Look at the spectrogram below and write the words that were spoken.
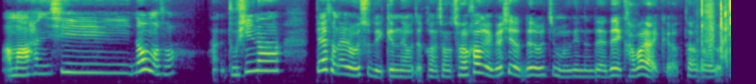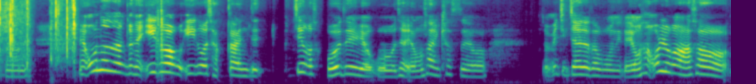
아마 1시 넘어서 2시나 떼서 내려올 수도 있겠네요. 어쨌거나 저 정확하게 몇 시에 내려올지 모르겠는데 내일 가봐야 할것 같아요. 네, 오늘은 그냥 이거하고 이거 잠깐 이제 찍어서 보여드리려고 제가 영상을 켰어요. 좀 일찍 자야 되다 보니까 영상 올리고 나서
